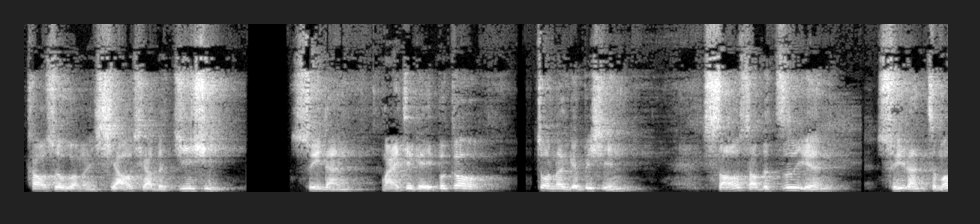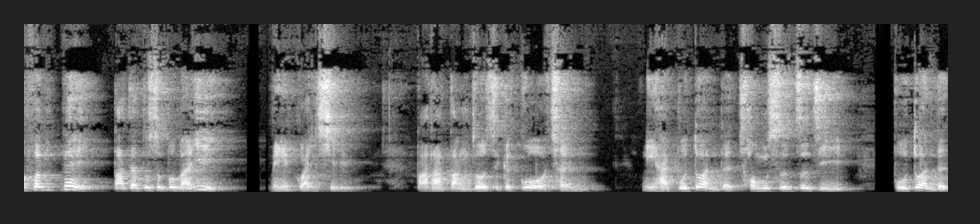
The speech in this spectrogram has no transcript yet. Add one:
告诉我们小小的积蓄，虽然买这个也不够，做那个不行，少少的资源，虽然怎么分配大家都是不满意，没有关系，把它当做是个过程，你还不断的充实自己，不断的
